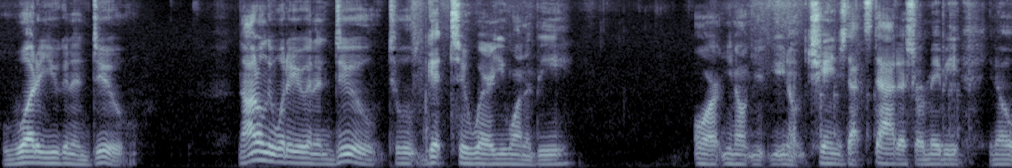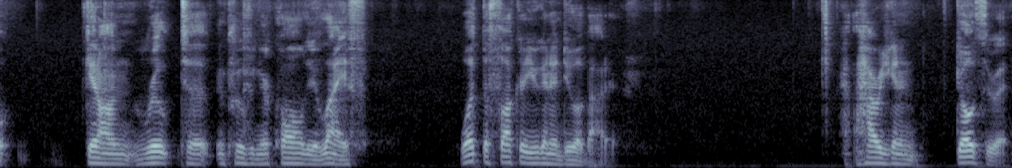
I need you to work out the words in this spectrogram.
what are you going to do? Not only what are you going to do to get to where you want to be, or you know, you, you know, change that status, or maybe you know, get on route to improving your quality of life, what the fuck are you going to do about it? How are you going to go through it?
